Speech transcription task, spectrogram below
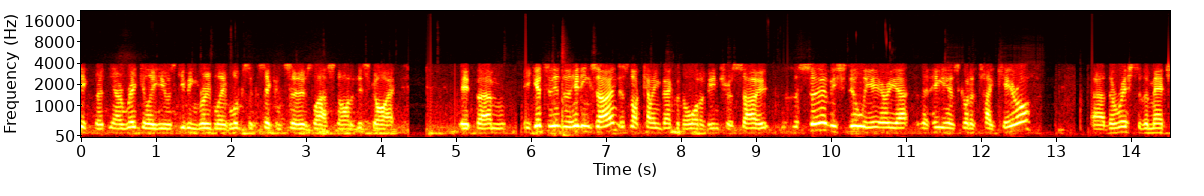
tick, but you know, regularly he was giving Rublev looks at second serves last night. And this guy, if um, he gets it into the hitting zone, it's not coming back with a lot of interest. So the serve is still the area that he has got to take care of. Uh, the rest of the match,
